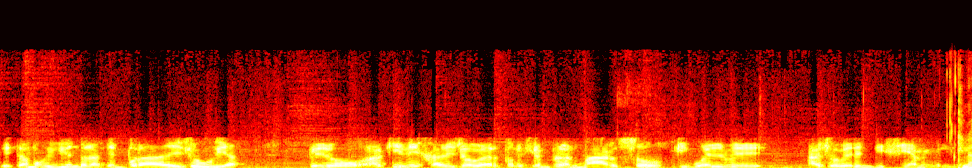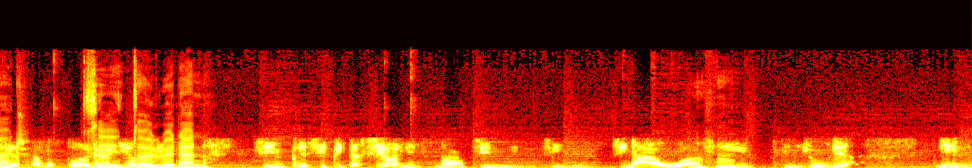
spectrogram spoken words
estamos viviendo la temporada de lluvia, pero aquí deja de llover, por ejemplo, en marzo y vuelve a llover en diciembre. Claro. Ya estamos todo el Sí, año todo el verano. sin precipitaciones, ¿no? Sin, sin, sin agua, sin, sin lluvia. Y,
